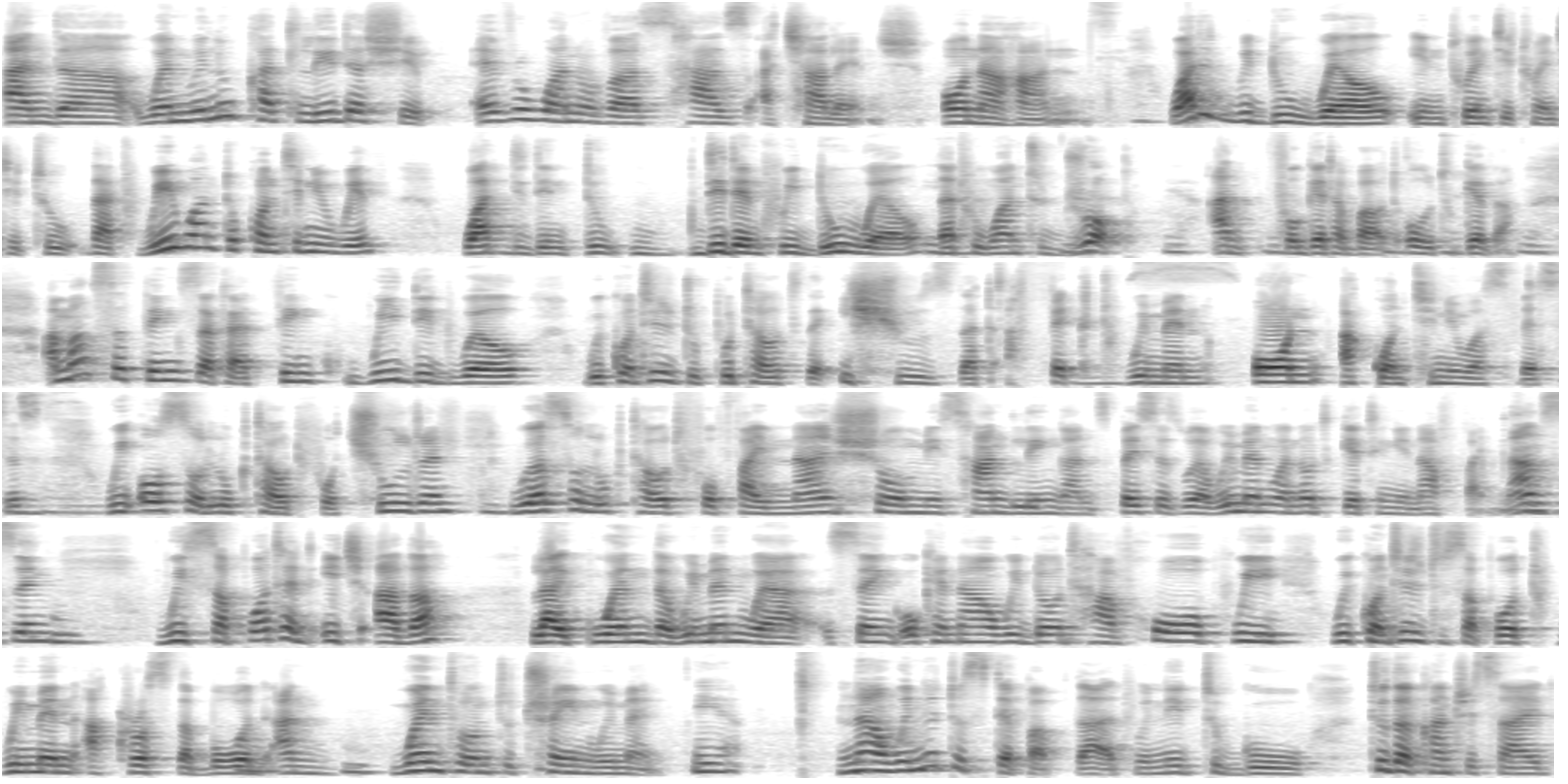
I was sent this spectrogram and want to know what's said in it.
And uh, when we look at leadership, every one of us has a challenge on our hands. What did we do well in 2022 that we want to continue with? What didn't do didn't we do well that we want to drop and forget about altogether. Amongst the things that I think we did well, we continue to put out the issues that affect women on a continuous basis. Mm-hmm. We also looked out for children. Mm-hmm. We also looked out for financial mishandling and spaces where women were not getting enough financing. Mm-hmm. We supported each other like when the women were saying okay now we don't have hope we we continue to support women across the board mm-hmm. and mm-hmm. went on to train women. Yeah. now we need to step up that. We need to go to the countryside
